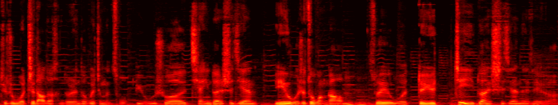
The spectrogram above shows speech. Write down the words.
就是我知道的很多人都会这么做。比如说前一段时间，因为我是做广告，嗯嗯所以我对于这一段时间的这个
